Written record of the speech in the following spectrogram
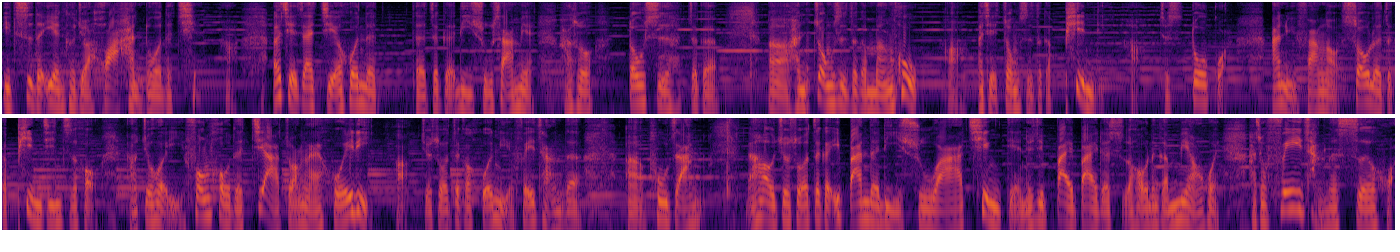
一次的宴客就要花很多的钱啊！而且在结婚的的这个礼俗上面，他说都是这个呃很重视这个门户啊，而且重视这个聘礼啊。就是多寡，啊，女方哦收了这个聘金之后，然后就会以丰厚的嫁妆来回礼啊，就说这个婚礼非常的啊铺张，然后就说这个一般的礼俗啊庆典，就去拜拜的时候那个庙会，他说非常的奢华，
